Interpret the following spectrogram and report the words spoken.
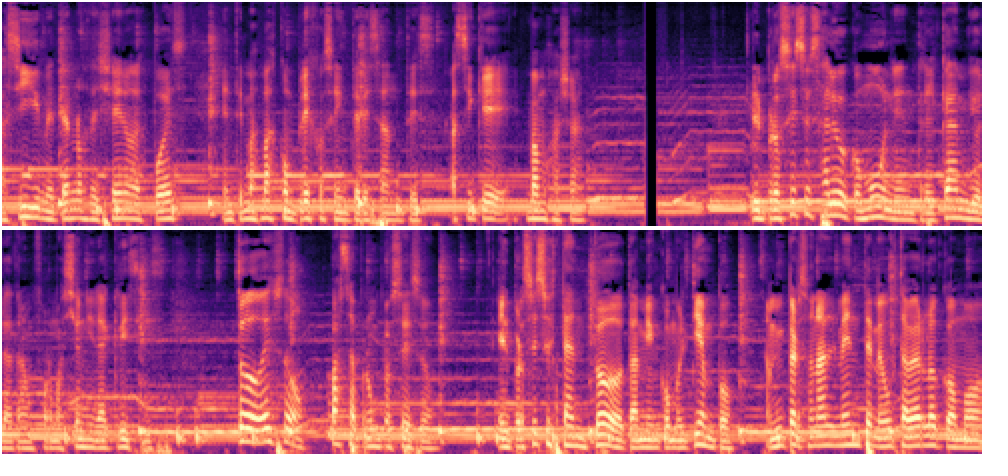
así meternos de lleno después en temas más complejos e interesantes. Así que vamos allá. El proceso es algo común entre el cambio, la transformación y la crisis. Todo eso pasa por un proceso. El proceso está en todo también como el tiempo. A mí personalmente me gusta verlo como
